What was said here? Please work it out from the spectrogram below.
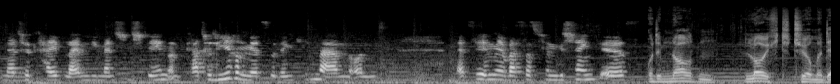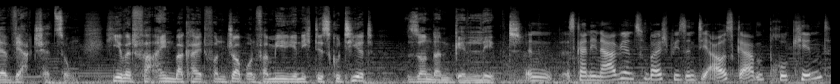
In der Türkei bleiben die Menschen stehen und gratulieren mir zu den Kindern und erzählen mir, was das für ein Geschenk ist. Und im Norden Leuchttürme der Wertschätzung. Hier wird Vereinbarkeit von Job und Familie nicht diskutiert, sondern gelebt. In Skandinavien zum Beispiel sind die Ausgaben pro Kind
